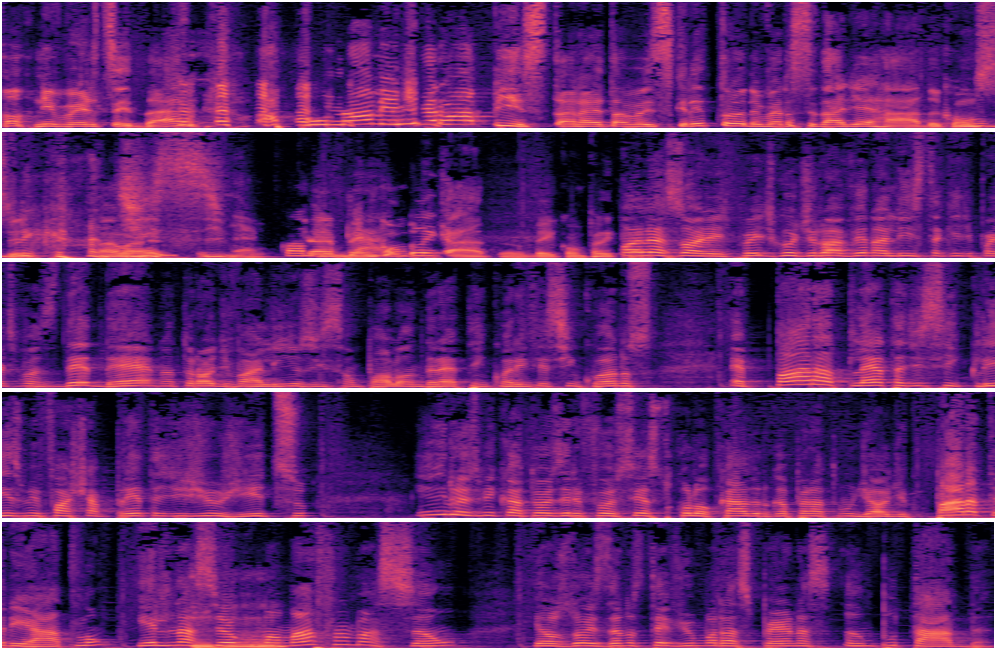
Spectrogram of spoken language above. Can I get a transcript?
a universidade. O nome já era uma pista, né? Tava escrito universidade errado com C. Mas Complicadíssimo. É bem complicado, bem complicado. Olha só, gente, pra gente continuar vendo a lista aqui de participantes. Dedé, natural de Valinhos, em São Paulo. André tem 45 anos. É para-atleta de ciclismo e faixa preta de jiu-jitsu. Em 2014, ele foi o sexto colocado no Campeonato Mundial de Paratriatlon. E ele nasceu com uma má formação. E aos dois anos teve uma das pernas amputada.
